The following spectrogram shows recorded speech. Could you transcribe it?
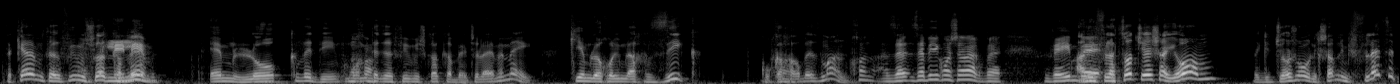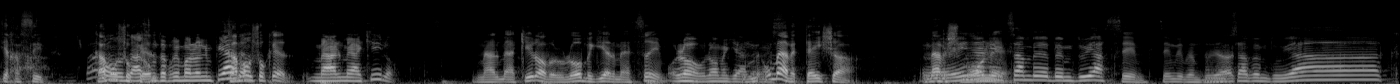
תסתכל על מתאגרפים במשקל כבד. הם לא כבדים כמו נכון. מתאגרפים במשקל כבד של ה-MMA. כי הם לא יכולים להחזיק כל כך נכון. הרבה זמן. נכון, אז זה, זה בדיוק מה שאני אומר. ו- ואם... ב- המפלצות שיש היום, נגיד ג'ושוע הוא נחשב למפלצת יחסית. תשמע, כמה הוא שוקל? אנחנו מדברים על אולימפיאדה. כמה הוא שוקל? מעל 100 קילו. מעל 100 קילו, אבל הוא לא מגיע ל-120. או לא, הוא לא מגיע. הוא ל- הוא 109, אה, 108. הנה, נמצא ב- במדויק. שים, שים לי במדויק. נמצא במדויק.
